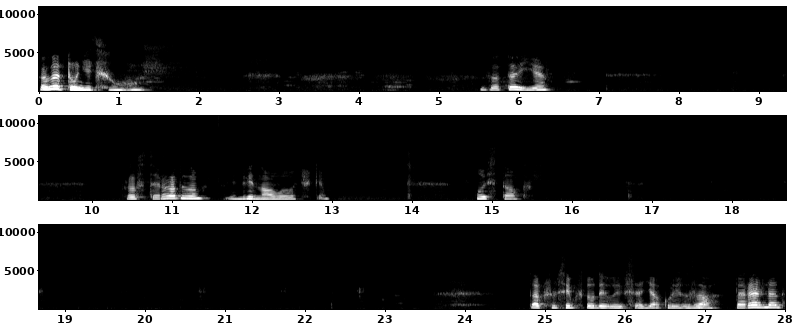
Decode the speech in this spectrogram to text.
Але то нічого. Зате є простирадло і дві наволочки. Ось так. Так що всім, хто дивився, дякую за перегляд.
